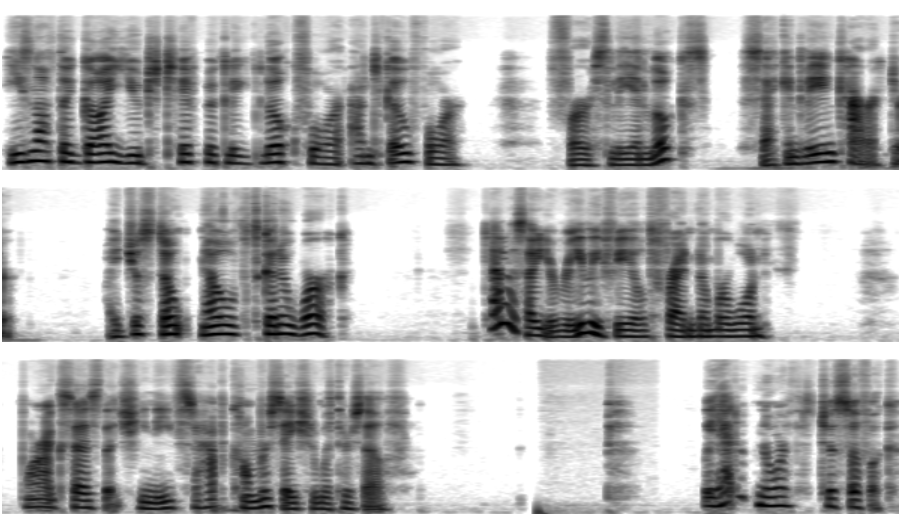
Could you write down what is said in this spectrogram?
He's not the guy you'd typically look for and go for. Firstly, in looks, secondly, in character. I just don't know if it's going to work. Tell us how you really feel, friend number one. Morag says that she needs to have a conversation with herself. We head up north to Suffolk,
